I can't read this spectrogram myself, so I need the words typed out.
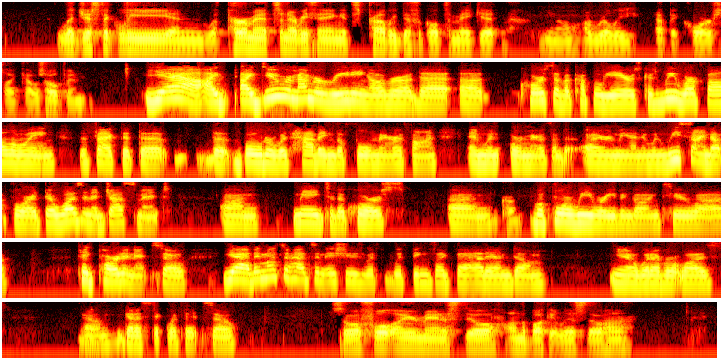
logistically and with permits and everything, it's probably difficult to make it, you know, a really epic course like I was hoping. Yeah, I I do remember reading over the uh, course of a couple years because we were following the fact that the the Boulder was having the full marathon and when or marathon the Ironman and when we signed up for it, there was an adjustment um, made to the course um, Okay. before we were even going to uh, take part in it. So yeah, they must have had some issues with with things like that and um, you know whatever it was, Yeah. um, got to stick with it. So. So a full Ironman is still on the bucket list though, huh?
